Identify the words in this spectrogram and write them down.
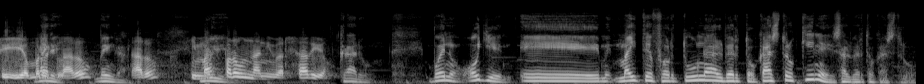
Sí, hombre, Vale, claro. venga. Claro. Y más para un aniversario. Claro. Bueno, oye, eh, Maite Fortuna, Alberto Castro. ¿Quién es Alberto Castro?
